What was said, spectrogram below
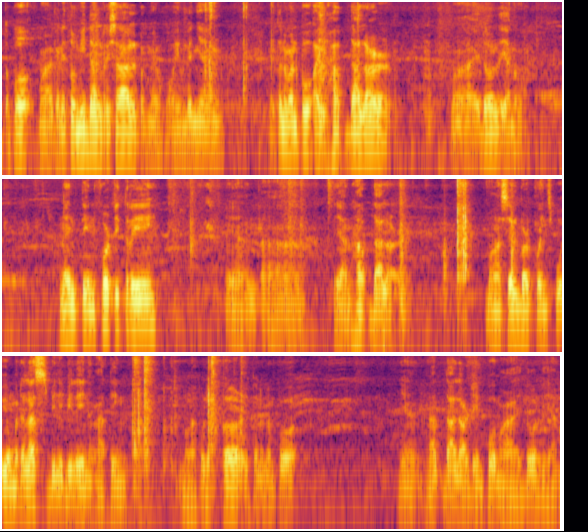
Ito po, mga ganito, Midal, Rizal, pag mayroon po kayong ganyan. Ito naman po ay half dollar. Mga idol, ayan o. 1943. Ayan, ah, ayan, half dollar. Mga silver coins po yung madalas binibili ng ating mga kolektor. Ito naman po. Yan, half dollar din po mga idol. Ayan.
